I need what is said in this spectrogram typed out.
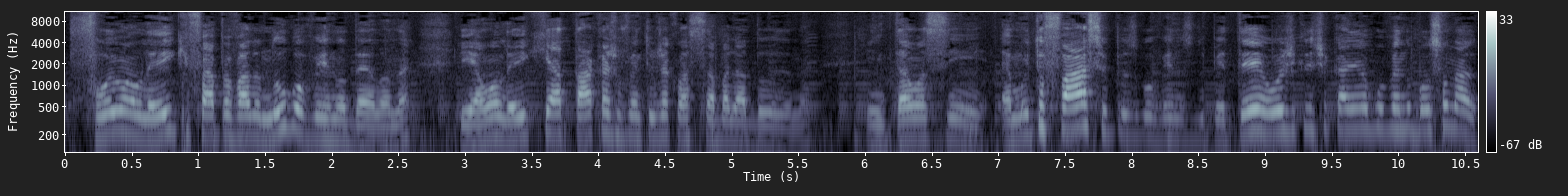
foi uma lei que foi aprovada no governo dela, né? E é uma lei que ataca a juventude e a classe trabalhadora, né? Então, assim, é muito fácil para os governos do PT hoje criticarem o governo Bolsonaro,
